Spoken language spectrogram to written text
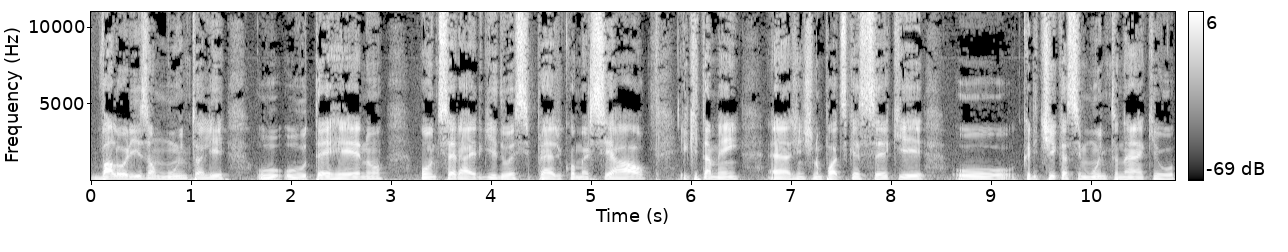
valorizam muito ali o, o terreno onde será erguido esse prédio comercial e que também é, a gente não pode esquecer que o critica-se muito né, que o,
